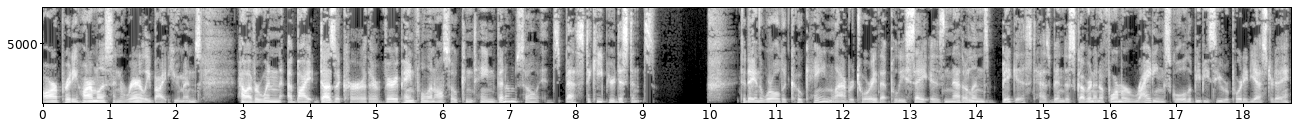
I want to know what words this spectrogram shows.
are pretty harmless and rarely bite humans. However, when a bite does occur, they're very painful and also contain venom, so it's best to keep your distance. Today in the world, a cocaine laboratory that police say is Netherlands' biggest has been discovered in a former riding school, the BBC reported yesterday.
